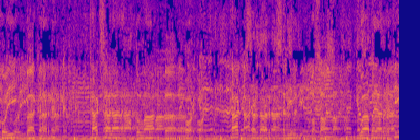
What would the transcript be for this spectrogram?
کۆیی بە کەنارلێک کاک سالار عبدوڵا بە ئۆرگ کاک سەردار سەلیم بەساس. و بە یارمەتی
